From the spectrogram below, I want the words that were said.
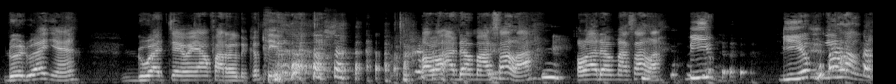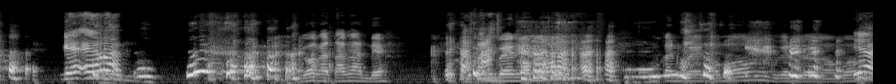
dua-duanya dua cewek yang Farel deketin. kalau ada masalah, kalau ada masalah, diem. Diem ngilang. Geeran. gua nggak tangan deh bukan gue yang ngomong bukan gue yang ngomong bukan gue yang ngomong Ya.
